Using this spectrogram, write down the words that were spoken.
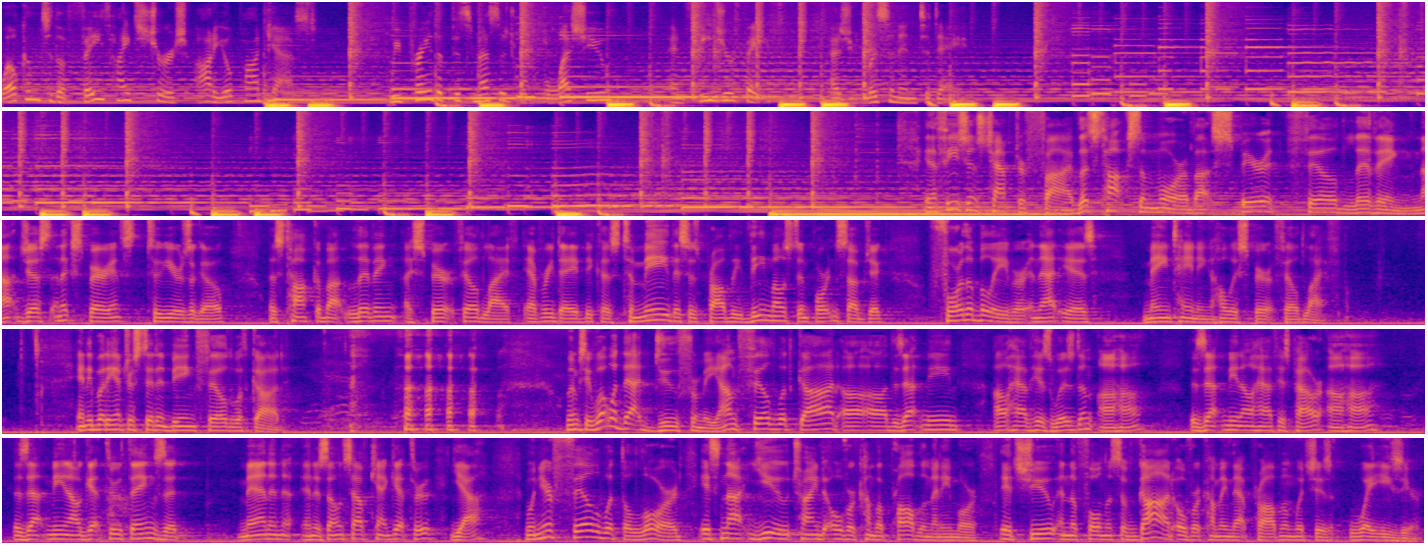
Welcome to the Faith Heights Church audio podcast. We pray that this message will bless you and feed your faith as you listen in today. Ephesians chapter 5, let's talk some more about spirit filled living, not just an experience two years ago. Let's talk about living a spirit filled life every day because to me, this is probably the most important subject for the believer, and that is maintaining a Holy Spirit filled life. Anybody interested in being filled with God? Let me see, what would that do for me? I'm filled with God. Uh, uh, does that mean I'll have His wisdom? Uh huh. Does that mean I'll have His power? Uh huh. Does that mean I'll get through things that man in, in his own self can't get through? Yeah. When you're filled with the Lord, it's not you trying to overcome a problem anymore. It's you and the fullness of God overcoming that problem, which is way easier.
